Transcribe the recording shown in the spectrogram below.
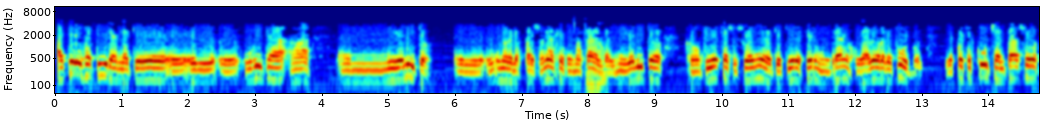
aquella tira en la que eh, él eh, ubica a em, Miguelito, el- uno de los personajes de Mafalda, y Miguelito confiesa su sueño de que quiere ser un gran jugador de fútbol. Y después escucha al paso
